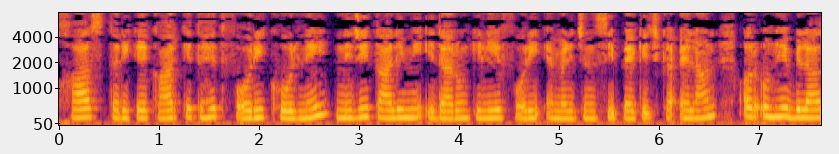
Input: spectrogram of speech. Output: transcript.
खास तरीक़ेकार के तहत फौरी खोलने, निजी तालीमी इदारों के लिए फौरी इमरजेंसी पैकेज का ऐलान और उन्हें बिला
